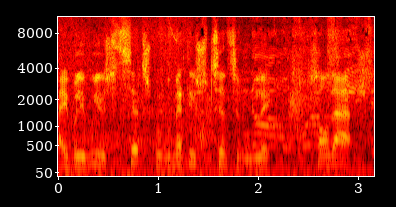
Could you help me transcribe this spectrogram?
Hey, voulez-vous les sous-titres? Je peux vous mettre les sous-titres si vous voulez. Sondage.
